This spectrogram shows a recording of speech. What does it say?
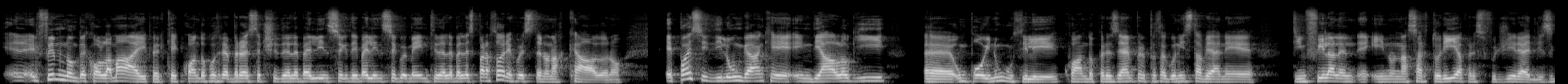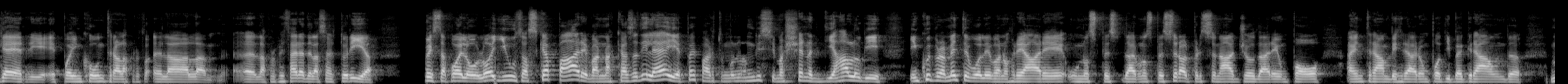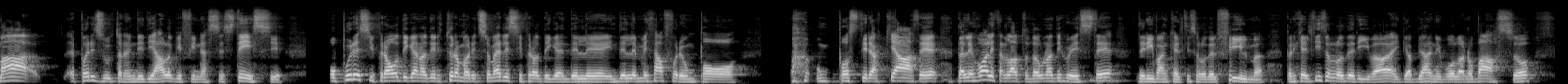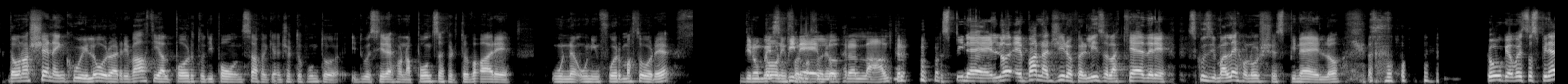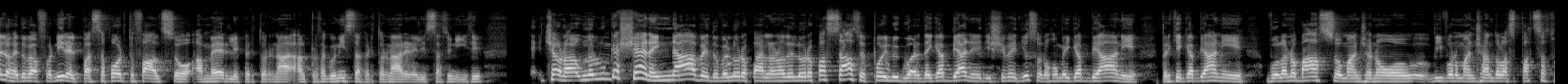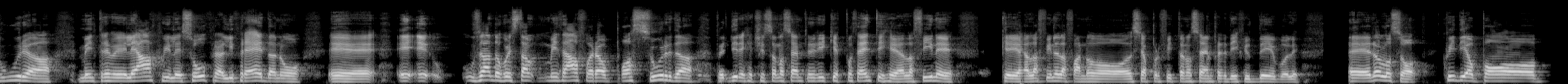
il film non decolla mai perché quando potrebbero esserci inse- dei belli inseguimenti, delle belle sparatorie, queste non accadono. E poi si dilunga anche in dialoghi eh, un po' inutili, quando per esempio il protagonista viene si infila nel, in una sartoria per sfuggire agli sgherri e poi incontra la, la, la, eh, la proprietaria della sartoria. Questa poi lo, lo, aiuta a scappare, vanno a casa di lei e poi parte una lunghissima scena di dialoghi in cui probabilmente volevano uno spes- dare uno spessore al personaggio, dare un po' a entrambi, creare un po' di background, ma poi risultano in dei dialoghi fine a se stessi. Oppure si prodigano, addirittura Maurizio Merli si prodiga in delle, in delle metafore un po' un po' stiracchiate, dalle quali tra l'altro da una di queste deriva anche il titolo del film, perché il titolo deriva, i gabbiani volano basso, da una scena in cui loro arrivati al porto di Ponza, perché a un certo punto i due si recano a Ponza per trovare un, un informatore, di nome non Spinello, tra l'altro. Spinello, e vanno a giro per l'isola a chiedere, scusi, ma lei conosce Spinello? Comunque, questo Spinello che doveva fornire il passaporto falso a Merli per tornare al protagonista per tornare negli Stati Uniti, c'è una, una, lunga scena in nave dove loro parlano del loro passato e poi lui guarda i gabbiani e dice vedi io sono come i gabbiani perché i gabbiani volano basso, mangiano, vivono mangiando la spazzatura mentre le aquile sopra li predano e, e, e usando questa metafora un po' assurda per dire che ci sono sempre ricchi e potenti che alla fine, che alla fine la fanno, si approfittano sempre dei più deboli. Eh, non lo so, quindi è un po'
